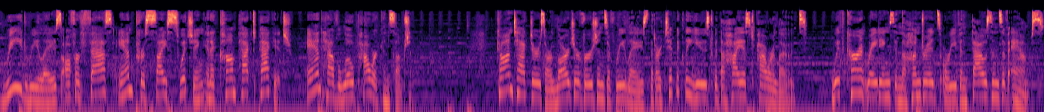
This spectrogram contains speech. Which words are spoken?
Reed relays offer fast and precise switching in a compact package and have low power consumption. Contactors are larger versions of relays that are typically used with the highest power loads, with current ratings in the hundreds or even thousands of amps.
